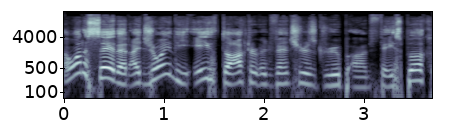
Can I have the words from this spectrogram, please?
I want to say that I joined the Eighth Doctor Adventures group on Facebook,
